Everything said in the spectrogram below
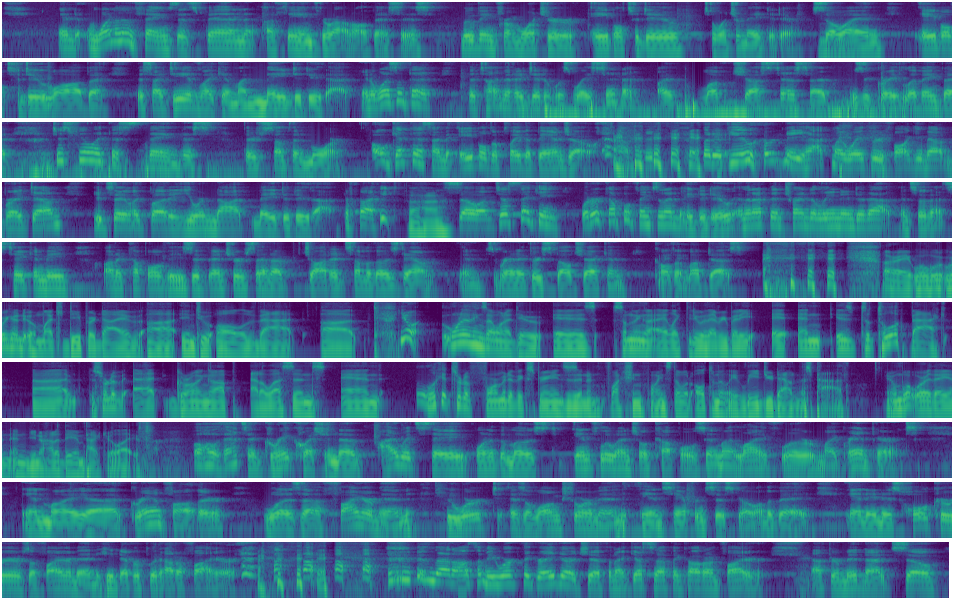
And one of the things that's been a theme throughout all this is moving from what you're able to do to what you're made to do. So mm-hmm. I'm able to do law, but this idea of like, am I made to do that? And it wasn't that the time that I did it was wasted. I, I love justice. I, was a great living, but just feel like this thing, this there's something more. Oh, get this, I'm able to play the banjo. but, if, you heard me hack my way through Foggy Mountain Breakdown, you'd say, like, buddy, you were not made to do that, right? Uh-huh. So I'm just thinking, what are a couple of things that I'm made to do? And then I've been trying to lean into that. And so that's taken me on a couple of these adventures, and I've jotted some of those down and ran it through spell check and called it Love Does. all right. Well, we're going to do a much deeper dive uh, into all of that. Uh, you know, one of the things I want to do is something I like to do with everybody, and is to, to look back, uh, sort of at growing up, adolescence, and look at sort of formative experiences and inflection points that would ultimately lead you down this path. Know, what were they, and, and you know, how did they impact your life? Oh, that's a great question. I would say one of the most influential couples in my life were my grandparents. And my uh, grandfather was a fireman who worked as a longshoreman in San Francisco on the bay. And in his whole career as a fireman, he never put out a fire. Isn't that awesome? He worked the graveyard shift, and I guess nothing caught on fire after midnight. So,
